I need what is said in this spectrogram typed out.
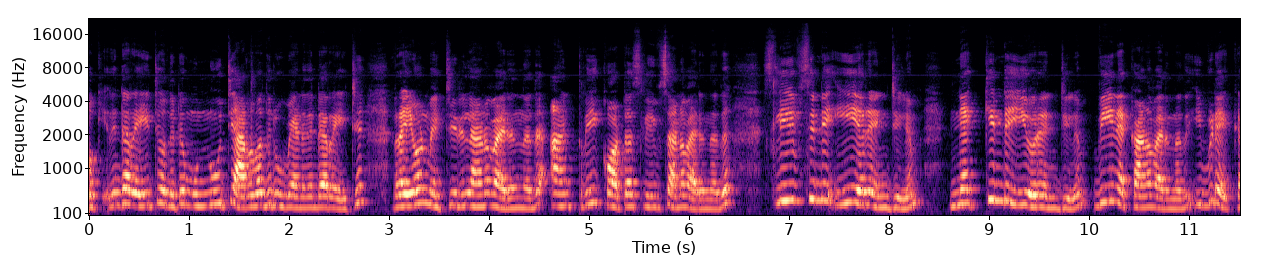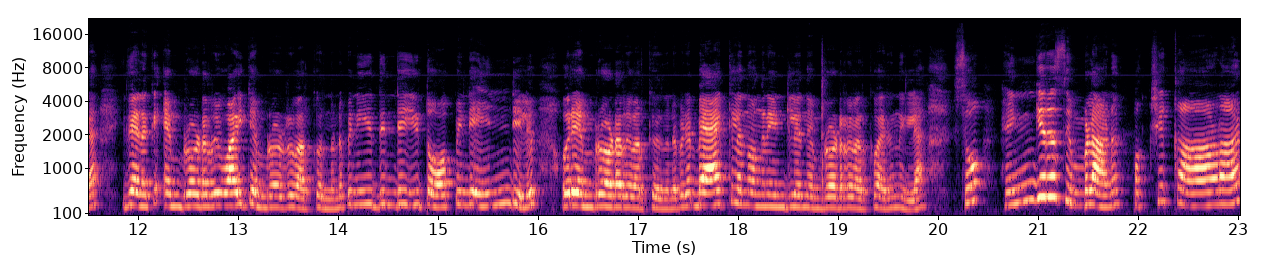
ഓക്കെ ഇതിന്റെ റേറ്റ് വന്നിട്ട് മുന്നൂറ്റി അറുപത് രൂപയാണ് ഇതിന്റെ റേറ്റ് റയോൺ മെറ്റീരിയലാണ് വരുന്നത് ആൻഡ് ത്രീ ക്വാർട്ടർ സ്ലീവ്സ് ആണ് വരുന്നത്. സ്ലീവ്സിന്റെ ഈ ഒരു എൻഡിലും നെക്കിന്റെ ഈ ഒരു എൻഡിലും വി നെക്കാണ് വരുന്നത്. ഇവിടെയൊക്കെ ഇത് എനിക്ക് എംബ്രോയ്ഡറി വൈറ്റ് എംബ്രോയ്ഡറി വർക്ക് വരുന്നുണ്ട്. പിന്നെ ഇതിന്റെ ഈ ടോപ്പിന്റെ എൻഡിലും ഒരു എംബ്രോയ്ഡറി വർക്ക് വരുന്നുണ്ട്. പിന്നെ ബാക്കിലൊന്നും അങ്ങനെ എൻഡിലൊന്നും എംബ്രോയ്ഡറി വർക്ക് വരുന്നില്ല. സോ ഭയങ്കര സിമ്പിളാണ് പക്ഷെ കാണാൻ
